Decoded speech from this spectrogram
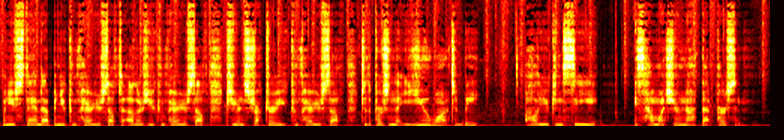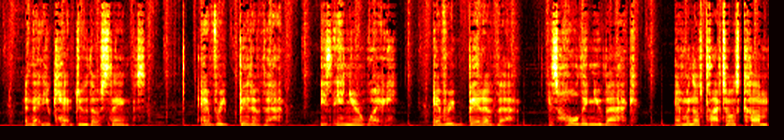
When you stand up and you compare yourself to others, you compare yourself to your instructor, you compare yourself to the person that you want to be, all you can see is how much you're not that person and that you can't do those things. Every bit of that is in your way. Every bit of that is holding you back. And when those plateaus come,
